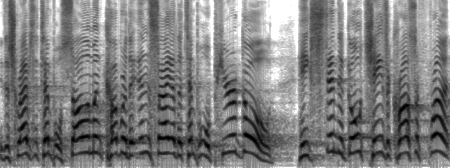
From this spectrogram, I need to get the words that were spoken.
it describes the temple. Solomon covered the inside of the temple with pure gold. He extended gold chains across the front,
